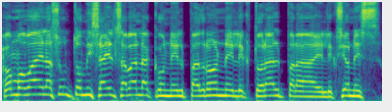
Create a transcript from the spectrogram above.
¿Cómo va el asunto, Misael Zavala, con el padrón electoral para elecciones?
